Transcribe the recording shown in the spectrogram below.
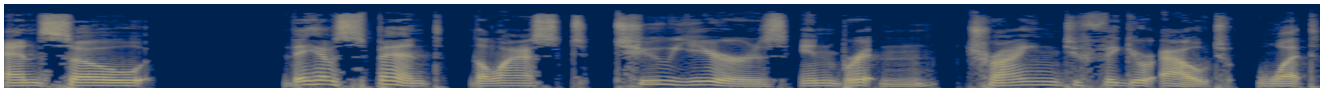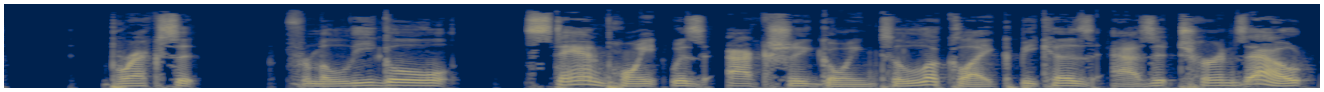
And so they have spent the last two years in Britain trying to figure out what Brexit from a legal standpoint was actually going to look like. Because as it turns out,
